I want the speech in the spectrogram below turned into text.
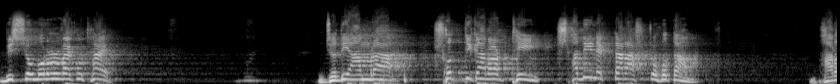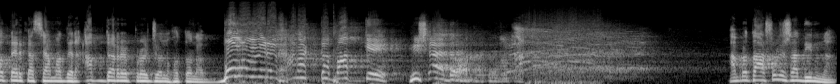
বিশ্ব মোরলরা কোথায়? যদি আমরা সত্যিকার অর্থেই স্বাধীন একটা রাষ্ট্র হতাম ভারতের কাছে আমাদের আবদারের প্রয়োজন হতো না। আমরা তো আসলে স্বাধীন না।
